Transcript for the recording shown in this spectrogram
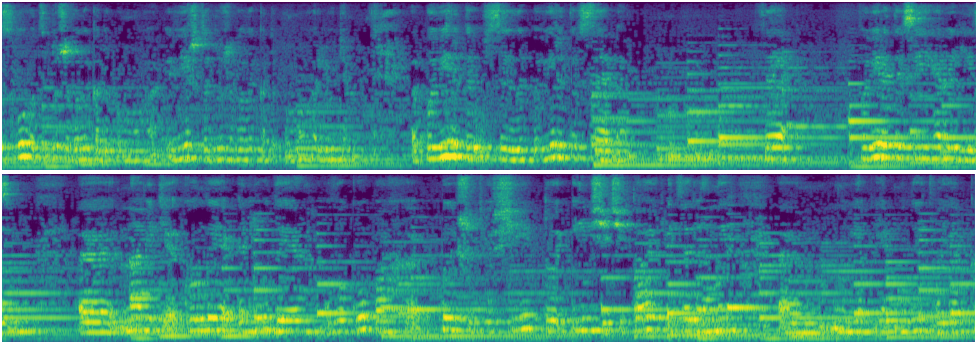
слово це дуже велика допомога. Вірш це дуже велика допомога людям. Повірити у сили, повірити в себе. Це повірити в свій героїзм. Е, Навіть коли люди в окопах пишуть вірші, то інші читають, і це для них ем, ну, як, як молитва, як,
